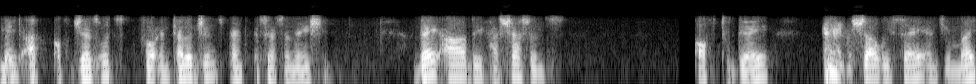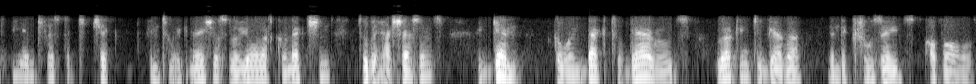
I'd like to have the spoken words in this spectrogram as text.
made up of Jesuits for intelligence and assassination. They are the Hashashins of today, shall we say, and you might be interested to check into Ignatius Loyola's connection to the Hashashins, again going back to their roots, working together in the Crusades of old.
